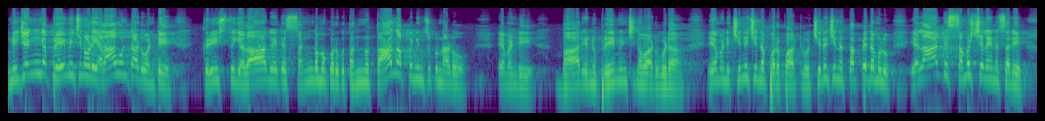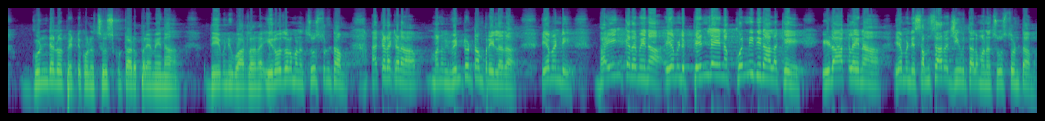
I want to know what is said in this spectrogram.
నిజంగా ప్రేమించినవాడు ఎలా ఉంటాడు అంటే క్రీస్తు ఎలాగైతే సంగము కొరకు తన్ను తాను అప్పగించుకున్నాడో ఏమండి భార్యను ప్రేమించిన వాడు కూడా ఏమండి చిన్న చిన్న పొరపాట్లు చిన్న చిన్న తప్పెదములు ఎలాంటి సమస్యలైనా సరే గుండెలో పెట్టుకొని చూసుకుంటాడు ప్రేమైన దేవుని వారులరా. ఈ రోజుల్లో మనం చూస్తుంటాం అక్కడక్కడ మనం వింటుంటాం ప్రియులరా ఏమండి భయంకరమైన ఏమండి పెళ్ళైన కొన్ని దినాలకే ఇడాకులైన ఏమండి సంసార జీవితాలు మనం చూస్తుంటాం.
